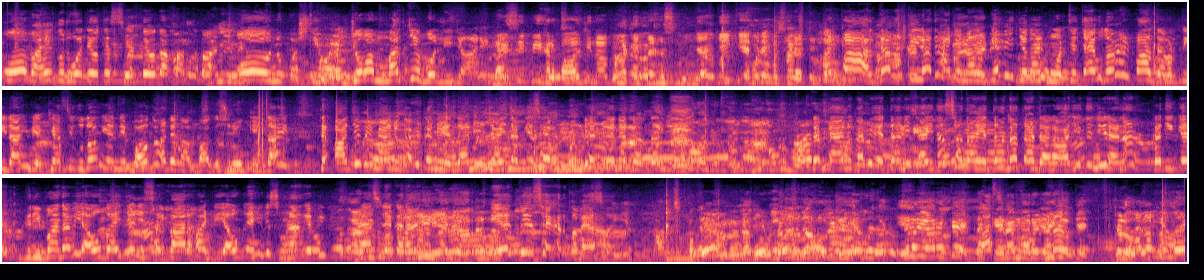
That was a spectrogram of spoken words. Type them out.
ਉਹ ਵਾਹਿਗੁਰੂ ਉਹਦੇ ਉੱਤੇ ਸਿਰ ਤੇ ਉਹਦਾ ਹੱਥ ਵਾ ਉਹ ਉਹਨੂੰ ਕੁਛ ਨਹੀਂ ਹੋਣਾ ਜੋ ਮਰਜ਼ੀ ਬੋਲੀ ਜਾਣੇ ਏਸੀਪੀ ਹਰਪਾਲ ਜੀ ਨਾਲ ਤੁਹਾਡੀ ਬਹਿਸ ਹੋਈ ਹੈ ਕੀ ਕਿਹੋ ਜਿਹਾ ਵਸੀਲਾ ਕੀਤਾ? ਹਰਪਾਲ ਦਾ ਵਤੀਰਾ ਤੇ ਸਾਡੇ ਨਾਲ ਅੱਗੇ ਵੀ ਜਦੋਂ ਅਸੀਂ ਮੋਰਚੇ ਚਾਹੇ ਉਦੋਂ ਵੀ ਹਰਪਾਲ ਦਾ ਵਤੀਰਾ ਅਸੀਂ ਵੇਖਿਆ ਸੀ ਉਦੋਂ ਵੀ ਇਹਨੇ ਬਹੁਤ ਸਾਡੇ ਨਾਲ ਬਦ ਸਲੂਕ ਕੀਤਾ ਸੀ। ਤੇ ਅੱਜ ਵੀ ਮੈਨੂੰ ਕਿਹਾ ਵੀ ਤੈਨੂੰ ਇਦਾਂ ਨਹੀਂ ਚਾਹੀਦਾ ਕਿਸੇ ਮੁੰਡੇ ਨੂੰ ਇਹਨੇ। ਤੇ ਮੈਨੂੰ ਕਿਹਾ ਵੀ ਇਦਾਂ ਨਹੀਂ ਚਾਹੀਦਾ ਸਦਾ ਇਦਾਂ ਦਾ ਤੁਹਾਡਾ ਰਾਜ ਹੀ ਤੇ ਨਹੀਂ ਰਹਿਣਾ। ਕਦੀ ਕਿ ਗਰੀਬਾਂ ਦਾ ਵੀ ਆਊਗਾ ਹੀ, ਜਿਹੜੀ ਸਰਕਾਰ ਸਾਡੀ ਆਊਗੀ ਅਸੀਂ ਵੀ ਸੁਣਾਂਗੇ ਵੀ ਫੈਸਲੇ ਕਰਾਂਗੇ। ਇਹ ਤੇ ਇਸੇ ਕਰਕੇ ਬਹਿਸ ਹੋਈ ਹੈ। ਚਲੋ ਯਾਰ ਓਕੇ। ਧੱਕੇ ਨਾ ਮਾਰੋ ਯਾਰ ਓਕੇ। ਚਲੋ।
